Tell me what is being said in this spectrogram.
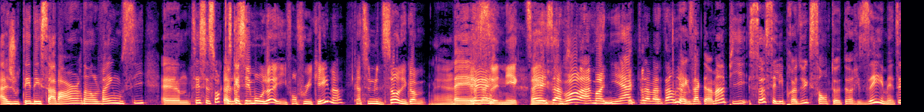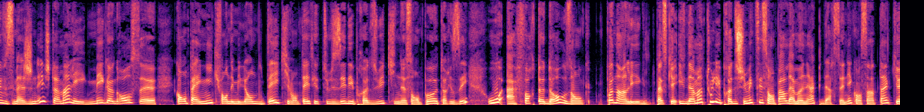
ajouter des saveurs dans le vin aussi. Euh, tu sais, c'est sûr que... Parce que ces mots-là, ils font freaker, là. Quand tu nous dis ça, on est comme. Hein? Ben, sais. Hey, ça va, ammoniac, tout ça va ensemble. Exactement. Puis ça, c'est les produits qui sont autorisés. Mais tu sais, vous imaginez justement les méga grosses euh, compagnies qui font des millions de bouteilles qui vont peut-être utiliser des produits qui ne sont pas autorisés ou à forte dose. Donc pas dans les parce que évidemment tous les produits chimiques, tu sais, si on parle d'ammoniac puis d'arsenic, on s'entend que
